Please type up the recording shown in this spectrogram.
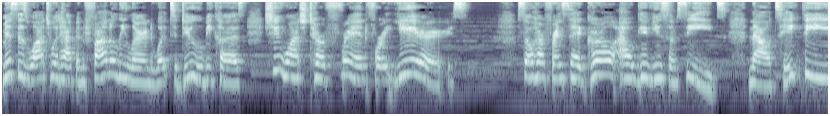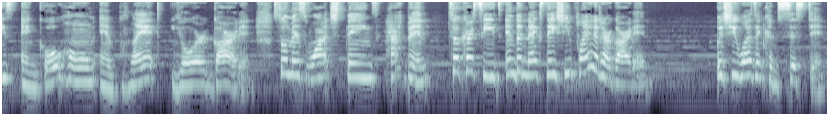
Mrs. Watch What Happened finally learned what to do because she watched her friend for years. So her friend said, Girl, I'll give you some seeds. Now take these and go home and plant your garden. So Miss Watch Things Happen took her seeds, and the next day she planted her garden. But she wasn't consistent.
